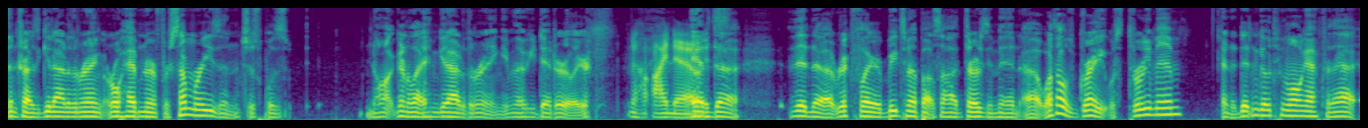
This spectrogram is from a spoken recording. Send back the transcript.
then tries to get out of the ring. Earl Hebner, for some reason, just was not going to let him get out of the ring, even though he did earlier. No, I know. and uh, then uh, Ric Flair beats him up outside, throws him in. Uh, what I thought was great was threw him in, and it didn't go too long after that.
